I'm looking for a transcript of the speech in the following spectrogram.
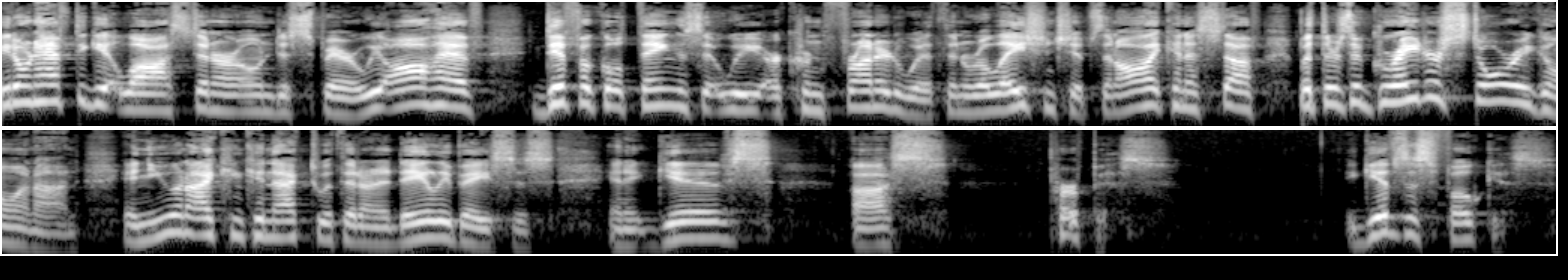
We don't have to get lost in our own despair. We all have difficult things that we are confronted with in relationships and all that kind of stuff. But there's a greater story going on, and you and I can connect with it on a daily basis, and it gives us purpose. It gives us focus.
